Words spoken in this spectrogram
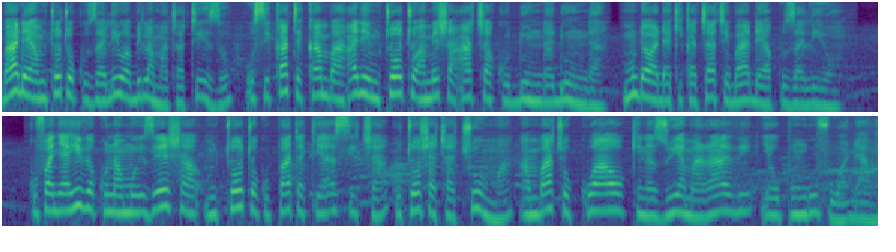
Baada ya mtoto kuzaliwa bila matatizo, usikate kamba hadi mtoto ameshaacha kudunda-dunda muda wa dakika chache baada ya kuzaliwa. Kufanya hivyo kunamwezesha mtoto kupata kiasi cha kutosha cha chuma ambacho kwao kinazuia maradhi ya upungufu wa damu.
